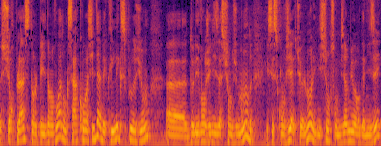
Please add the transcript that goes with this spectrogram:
sur place dans le pays d'envoi. Donc ça a coïncidé avec l'explosion de l'évangélisation du monde et c'est ce qu'on vit actuellement. Les missions sont bien mieux organisées.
